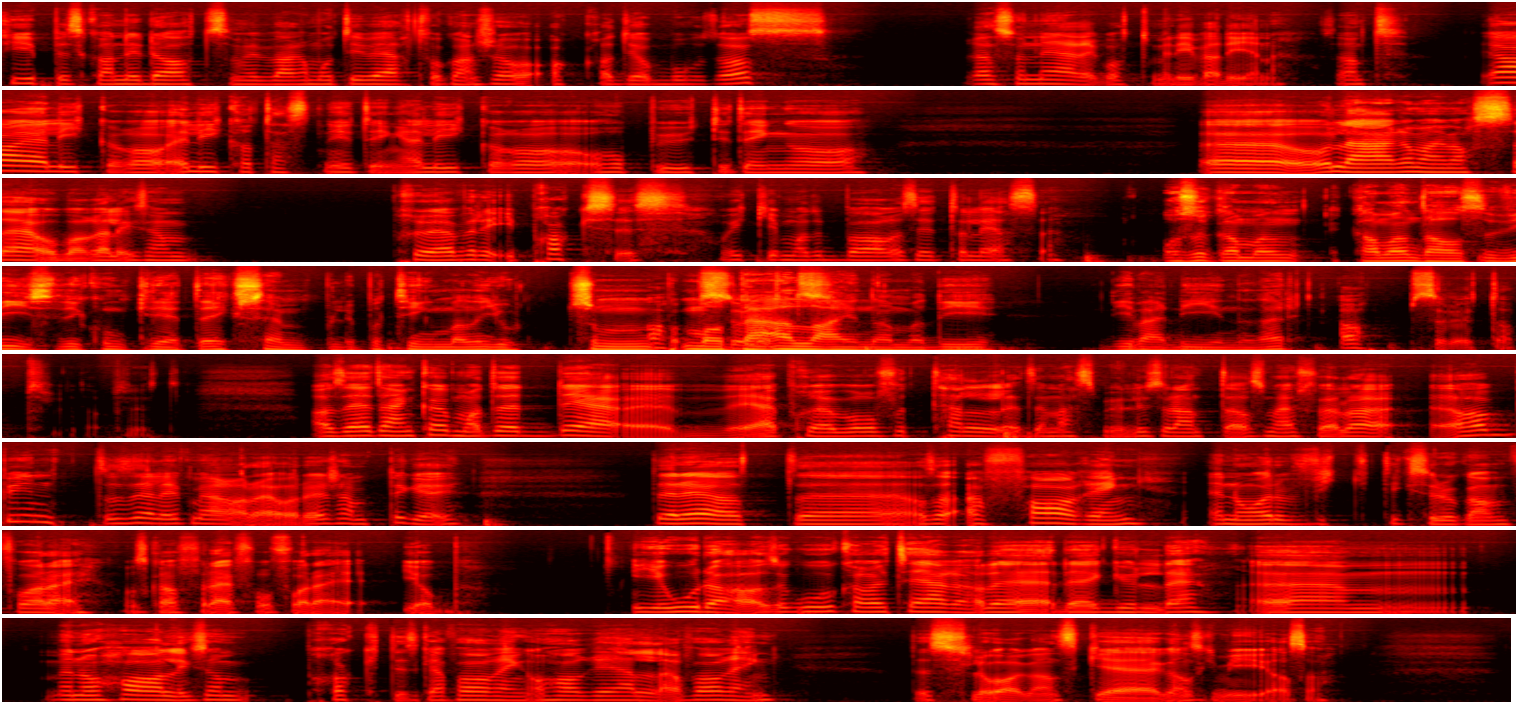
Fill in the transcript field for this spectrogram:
typisk kandidat som vil være motivert for kanskje å akkurat jobbe hos oss, resonnere godt med de verdiene. Sant? Ja, jeg liker, å, jeg liker å teste nye ting. Jeg liker å, å hoppe ut i ting og, øh, og lære meg masse og bare liksom prøve det i praksis, og ikke måtte bare sitte og lese. Og så kan man, kan man da også vise de konkrete eksempler på ting man har gjort som på en måte er Absolutt. aligna med de, de verdiene der. Absolutt, absolutt. absolutt. Altså jeg tenker på en måte Det jeg prøver å fortelle til mest mulig studenter, som jeg føler jeg har begynt å se litt mer av det, og det er kjempegøy, det er det at uh, altså erfaring er noe av det viktigste du kan få deg og skaffe deg for å få deg jobb. Jo da, altså gode karakterer, det, det er gull, det. Um, men å ha liksom praktisk erfaring og har reell erfaring, det slår ganske, ganske mye, altså.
